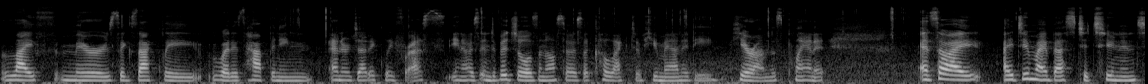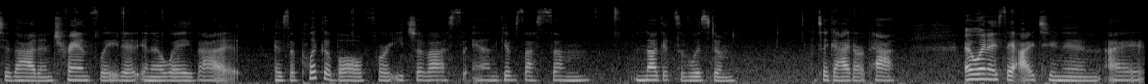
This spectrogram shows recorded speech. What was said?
life mirrors exactly what is happening energetically for us, you know, as individuals and also as a collective humanity here on this planet. And so I I do my best to tune into that and translate it in a way that is applicable for each of us and gives us some nuggets of wisdom to guide our path. And when I say I tune in, I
